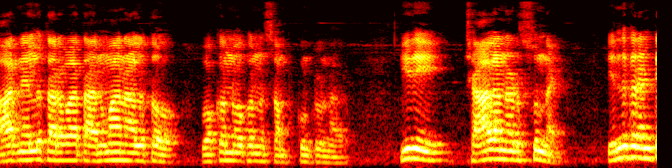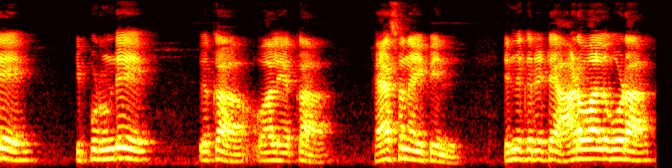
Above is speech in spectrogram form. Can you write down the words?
ఆరు నెలల తర్వాత అనుమానాలతో ఒకరినొకరిని చంపుకుంటున్నారు. ఇది చాలా నడుస్తున్నాయి. ఎందుకంటే ఇప్పుడుండే యొక్క వాళ్ళ యొక్క ఫ్యాషన్ అయిపోయింది. ఎందుకంటే ఆడవాళ్ళు కూడా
